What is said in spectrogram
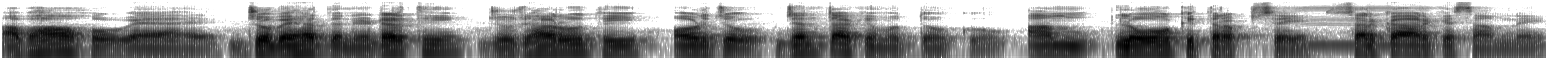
अभाव हो गया है, जो बेहद निडर थी, जुझारू थी और जो जनता के मुद्दों को आम लोगों की तरफ़ से सरकार के सामने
